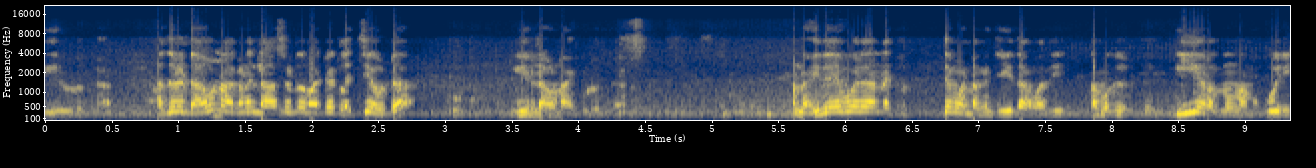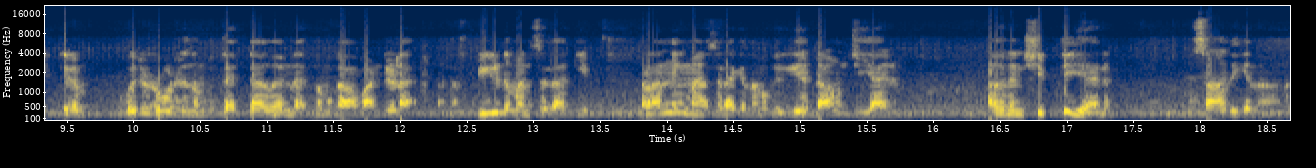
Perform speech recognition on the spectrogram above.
ഗിയർ കൊടുക്കുക. അതുപോലെ ഡൗൺ ആക്കണമെങ്കിൽ ആസട്ടർ മാറ്റുക ക്ലച്ച് ചവിട്ടുക ഗിയർ ഡൗൺ ആക്കി കൊടുക്കുക. ഇതേപോലെ തന്നെ കൃത്യമായിട്ട് ചെയ്താൽ മതി. നമുക്ക് ഗിയർ ഒന്നും നമുക്ക് ഒരിക്കലും ഒരു റോഡിൽ നമുക്ക് തെറ്റാതെ തന്നെ നമുക്ക് ആ വണ്ടിയുടെ സ്പീഡ് മനസ്സിലാക്കി റണ്ണിങ് മനസ്സിലാക്കി നമുക്ക് ഗിയർ ഡൗൺ ചെയ്യാനും അതുപോലെ ഷിഫ്റ്റ് ചെയ്യാനും സാധിക്കുന്നതാണ്.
